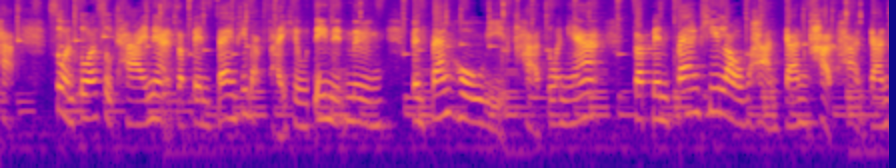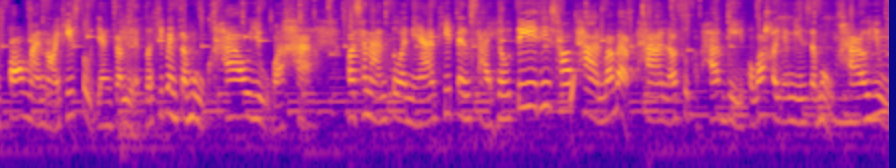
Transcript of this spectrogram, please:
ค่ะ ส่วนตัวสุดท้ายเนี่ยจะเป็นแป้งที่แบบสายเฮลตี้นิดนึง เป็นแป้งโฮลวีตค่ะ ตัวเนี้ยจะเป็นแป้งที่เราผ่านการขัดผ่านการฟอกมาน้อยที่สุดยังจะเหลือตัวที่เป็นจมูกข้าวอยู่อะค่ะ เพราะฉะนั้นตัวเนี้ยที่เป็นสายเฮลตี้ที่ชอบทานว่าแบบทานแล้วสุขภาพดี เพราะว่าเขายังมีจมูกข้าวอยู่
